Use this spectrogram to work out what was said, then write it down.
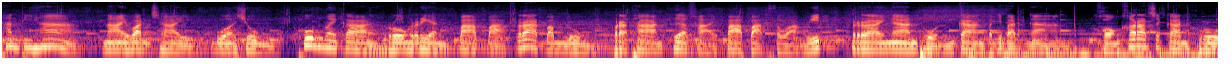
ท่านที่ 5 นายวันชัย บัวชุม ผู้อำนวยการโรงเรียนปาปากราชบำรุง ประธานเครือข่ายปาปากสว่างวิทย์ รายงานผลการปฏิบัติงานของข้าราชการครู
